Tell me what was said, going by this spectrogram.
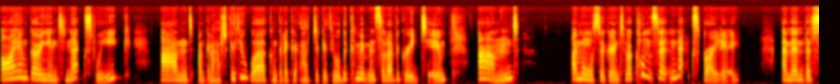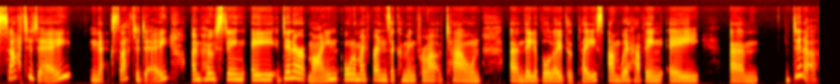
I am going into next week and I'm going to have to go through work. I'm going to have to go through all the commitments that I've agreed to. And I'm also going to a concert next Friday. And then the Saturday, next Saturday, I'm hosting a dinner at mine. All of my friends are coming from out of town and they live all over the place. And we're having a um, dinner,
